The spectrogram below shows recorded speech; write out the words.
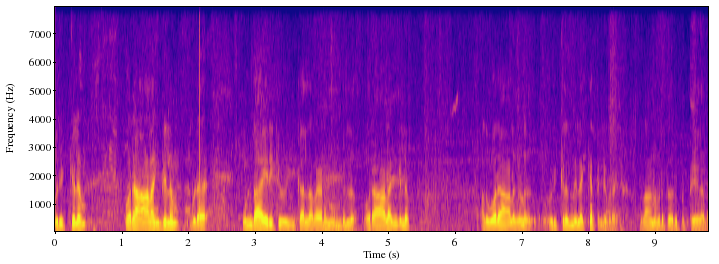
ഒരിക്കലും ഒരാളെങ്കിലും ഇവിടെ ഉണ്ടായിരിക്കും ഈ കല്ലറയുടെ മുമ്പിൽ. ഒരാളെങ്കിലും അതുപോലെ ആളുകൾ ഒരിക്കലും നിലയ്ക്കത്തില്ല ഇവിടെ. അതാണ് ഇവിടുത്തെ ഒരു പ്രത്യേകത.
